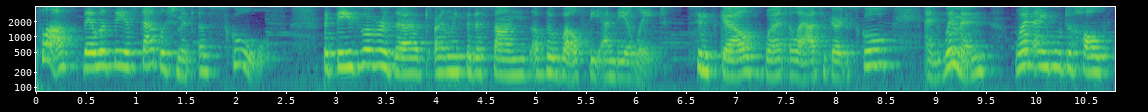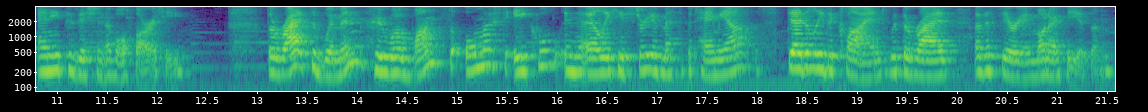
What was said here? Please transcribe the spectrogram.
Plus, there was the establishment of schools, but these were reserved only for the sons of the wealthy and the elite, since girls weren't allowed to go to school and women weren't able to hold any position of authority. The rights of women, who were once almost equal in the early history of Mesopotamia, steadily declined with the rise of Assyrian monotheism.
